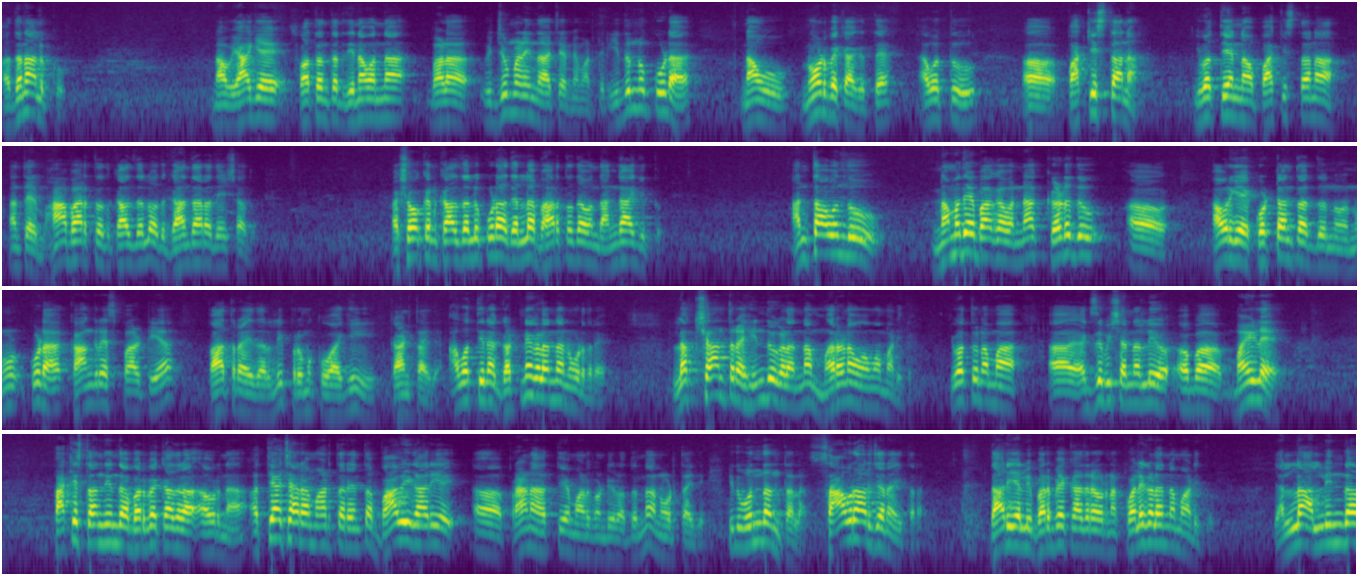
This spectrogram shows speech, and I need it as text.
ಹದಿನಾಲ್ಕು. ನಾವು ಹೇಗೆ ಸ್ವಾತಂತ್ರ್ಯ ದಿನವನ್ನು ಭಾಳ ವಿಜೃಂಭಣೆಯಿಂದ ಆಚರಣೆ ಮಾಡ್ತೀವಿ ಇದನ್ನು ಕೂಡ ನಾವು ನೋಡಬೇಕಾಗುತ್ತೆ. ಅವತ್ತು ಪಾಕಿಸ್ತಾನ. ಇವತ್ತೇನು ನಾವು ಪಾಕಿಸ್ತಾನ ಅಂತೇಳಿ, ಮಹಾಭಾರತದ ಕಾಲದಲ್ಲೂ ಅದು ಗಾಂಧಾರ ದೇಶ ಅದು. ಅಶೋಕನ ಕಾಲದಲ್ಲೂ ಕೂಡ ಅದೆಲ್ಲ ಭಾರತದ ಒಂದು ಅಂಗ ಆಗಿತ್ತು. ಅಂಥ ಒಂದು ನಮ್ಮದೇ ಭಾಗವನ್ನು ಕಡಿದು ಅವರಿಗೆ ಕೊಟ್ಟಂಥದ್ದನ್ನು ನೋ- ಕೂಡ ಕಾಂಗ್ರೆಸ್ ಪಾರ್ಟಿಯ ಪಾತ್ರ ಇದರಲ್ಲಿ ಪ್ರಮುಖವಾಗಿ ಕಾಣ್ತಾ ಇದೆ. ಅವತ್ತಿನ ಘಟನೆಗಳನ್ನು ನೋಡಿದ್ರೆ, ಲಕ್ಷಾಂತರ ಹಿಂದೂಗಳನ್ನು ಮರಣ ಹೋಮ ಮಾಡಿದೆ. ಇವತ್ತು ನಮ್ಮ ಎಕ್ಸಿಬಿಷನ್ನಲ್ಲಿ ಒಬ್ಬ ಮಹಿಳೆ ಪಾಕಿಸ್ತಾನದಿಂದ ಬರಬೇಕಾದ್ರೆ ಅವ್ರನ್ನ ಅತ್ಯಾಚಾರ ಮಾಡ್ತಾರೆ ಅಂತ ಬಾವಿಗಾರಿ ಪ್ರಾಣ ಹತ್ಯೆ ಮಾಡ್ಕೊಂಡಿರೋದನ್ನ ನೋಡ್ತಾ ಇದ್ದೀವಿ ಇದು ಒಂದಂತಲ್ಲ, ಸಾವಿರಾರು ಜನ ಈ ಥರ. ದಾರಿಯಲ್ಲಿ ಬರಬೇಕಾದ್ರೆ ಅವ್ರನ್ನ ಕೊಲೆಗಳನ್ನು ಮಾಡಿದ್ದು. ಎಲ್ಲ ಅಲ್ಲಿಂದ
